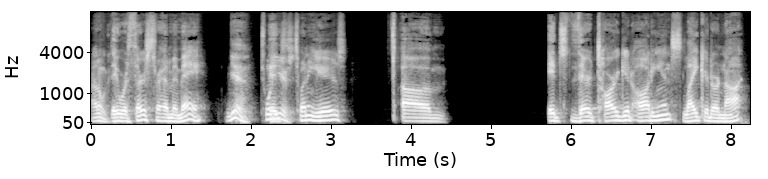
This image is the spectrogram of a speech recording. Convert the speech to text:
I don't. they were thirst for MMA. yeah, twenty It's years. 20 years. Um, it's their target audience, like it or not.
